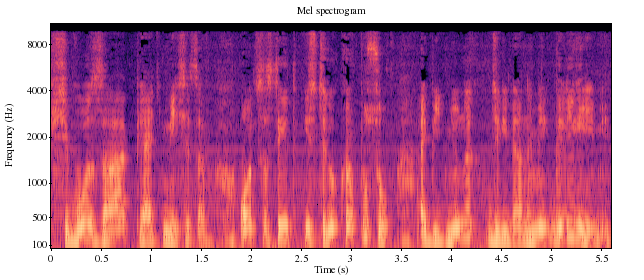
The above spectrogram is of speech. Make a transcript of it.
всего за 5 месяцев. Он состоит из трех корпусов, объединенных деревянными галереями.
